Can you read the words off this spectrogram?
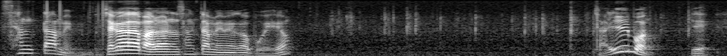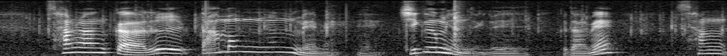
상따 매매입니다. 제가 말하는 상따 매매가 뭐예요? 자, 1번. 예. 상한가를 따먹는 매매. 예. 지금 현재죠. 예. 그 다음에 상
